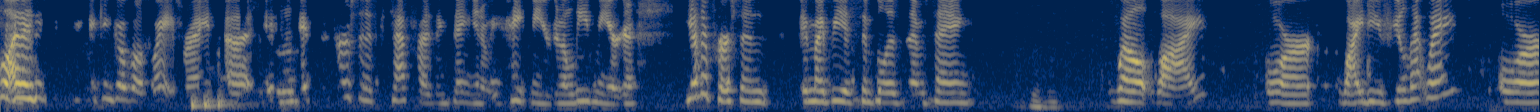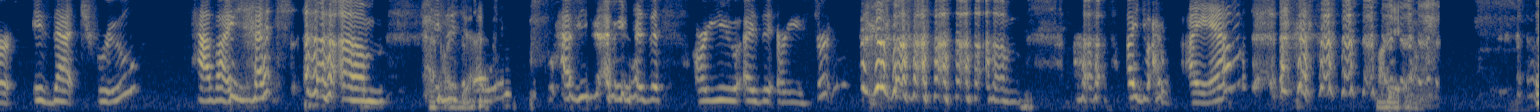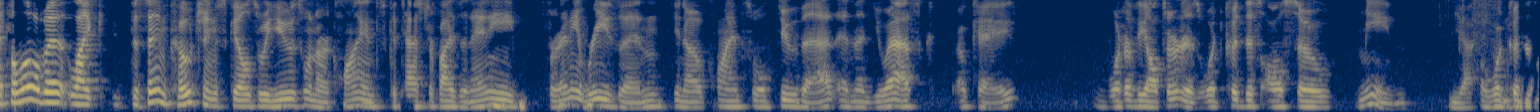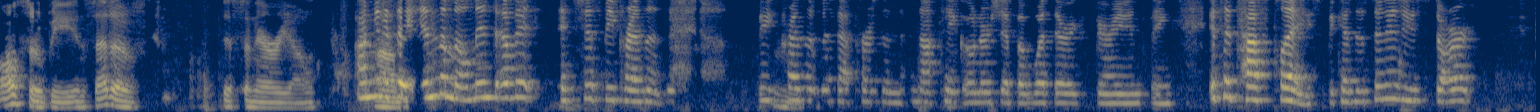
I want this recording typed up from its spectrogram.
Well, and I think it can go both ways, right? Uh, if, Mhm. if the person is catastrophizing, saying, you know, you hate me, you're going to leave me, you're going to, the other person, it might be as simple as them saying, well, why? Or why do you feel that way? Or is that true? Have I yet? um, Have is I this yet? always, have you, I mean, has it, are you, is it, are you certain? um, uh, I do, I, I am. I am. It's a little bit like the same coaching skills we use when our clients catastrophize in any for any reason. You know, clients will do that, and then you ask, okay, what are the alternatives? What could this also mean, Yes. or what could this also be instead of this scenario? I'm gonna Um, say in the moment of it, it's just be present. Be Mhm. present with that person, not take ownership of what they're experiencing. It's a tough place because as soon as you start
